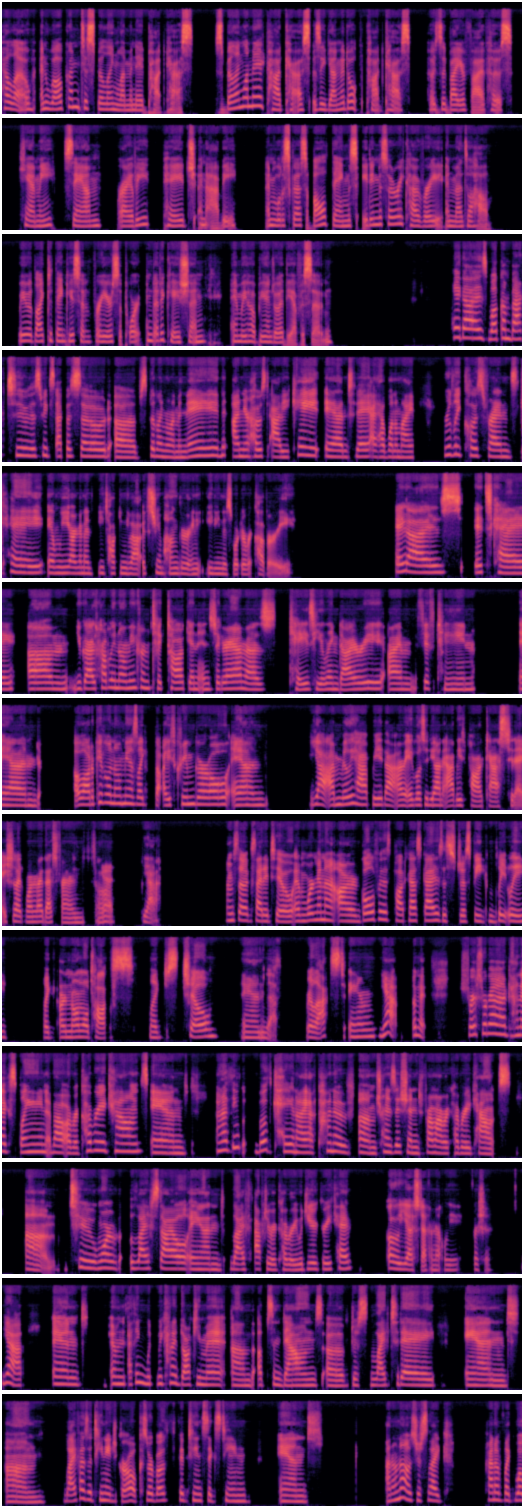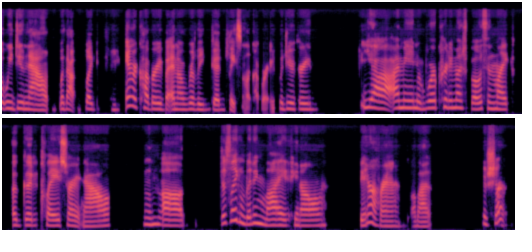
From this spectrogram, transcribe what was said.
Hello, and welcome to Spilling Lemonade Podcast. Spilling Lemonade Podcast is a young adult podcast hosted by your five hosts, Cami, Sam, Riley, Paige, and Abby, and we'll discuss all things eating disorder recovery and mental health. We would like to thank you so for your support and dedication, and we hope you enjoyed the episode. Hey guys, welcome back to this week's episode of Spilling Lemonade. I'm your host, Abby Kate, and today I have one of my really close friends, Kay, and we are going to be talking about extreme hunger and eating disorder recovery. Hey guys, it's Kay. Um, you guys probably know me from TikTok and Instagram as Kay's Healing Diary. I'm 15, and a lot of people know me as like the ice cream girl. And yeah, I'm really happy that I'm able to be on Abby's podcast today. She's like one of my best friends. So yeah. yeah. I'm so excited too. And we're gonna our goal for this podcast, guys, is to just be completely like our normal talks, like just chill and yeah. relaxed. And yeah, okay. First, we're gonna kind of explain about our recovery accounts and and I think both Kay and I have kind of um, transitioned from our recovery accounts um, to more lifestyle and life after recovery. Would you agree, Kay? Oh yes, definitely for sure. Yeah, and and I think we, we kind of document um, the ups and downs of just life today and um, life as a teenage girl because we're both 15, 16. And I don't know, it's just like kind of like what we do now without like in recovery, but in a really good place in recovery. Would you agree? Yeah. I mean, we're pretty much both in like a good place right now. Mm-hmm. Uh, just like living life, you know, being yeah. a friend, all that. For sure.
